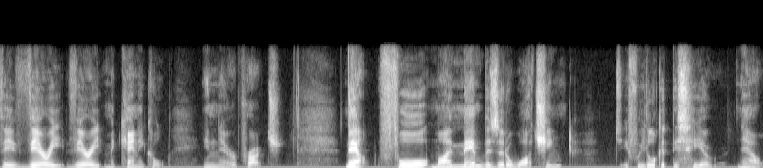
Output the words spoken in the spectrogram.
They're very very mechanical in their approach. Now for my members that are watching if we look at this here now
